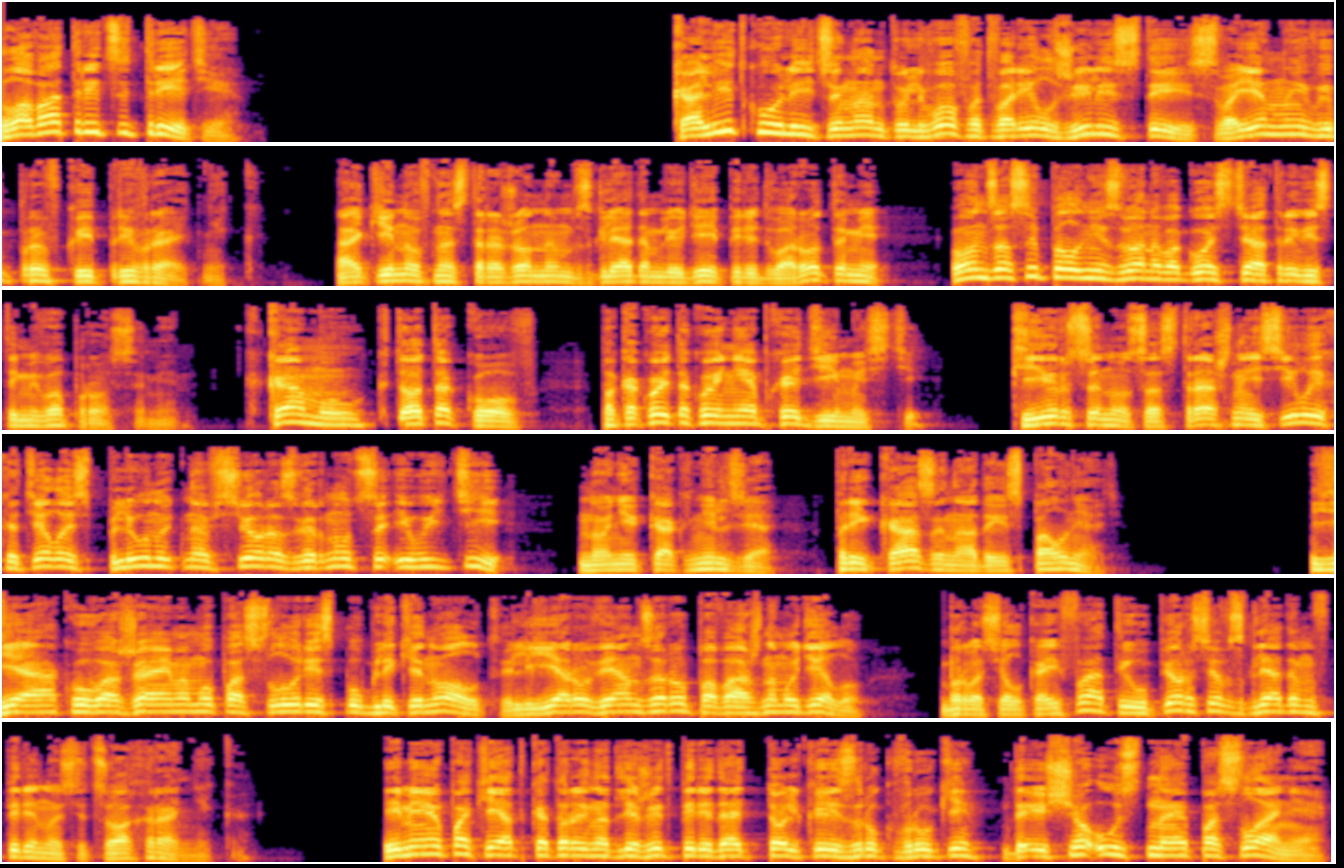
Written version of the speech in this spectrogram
Глава 33. Калитку лейтенанту Львов отворил жилистый, с военной выправкой привратник. Окинув настороженным взглядом людей перед воротами, он засыпал незваного гостя отрывистыми вопросами. К кому? Кто таков? По какой такой необходимости? Кирсону со страшной силой хотелось плюнуть на все, развернуться и уйти, но никак нельзя. Приказы надо исполнять. «Я к уважаемому послу Республики Нолт, Льеру Вянзору, по важному делу», бросил Кайфат и уперся взглядом в переносицу охранника. «Имею пакет, который надлежит передать только из рук в руки, да еще устное послание».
